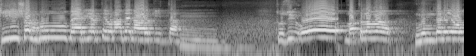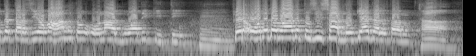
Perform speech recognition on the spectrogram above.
ਕੀ ਸ਼ੰਭੂ ਬੈਰੀਅਰ ਤੇ ਉਹਨਾਂ ਦੇ ਨਾਲ ਕੀਤਾ? ਤੁਸੀਂ ਉਹ ਮਤਲਬ ਨਿੰਦਣਯੋਗ ਤੇ ਤਰਸਯੋਗ ਹਾਲਤ ਉਹਨਾਂ ਆਗੂਆਂ ਦੀ ਕੀਤੀ। ਫਿਰ ਉਹਦੇ ਤੋਂ ਬਾਅਦ ਤੁਸੀਂ ਸਾਨੂੰ ਕਿਹਾ ਦਲਤਾਂ ਨੂੰ। ਹਾਂ।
